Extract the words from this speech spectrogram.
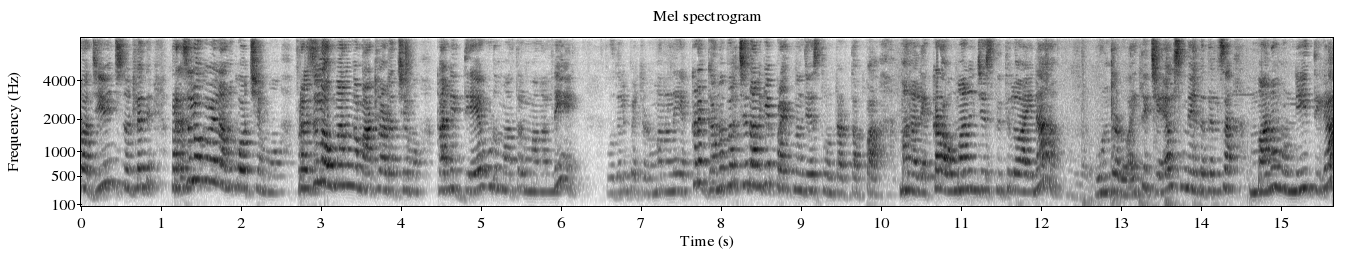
కూడా జీవించినట్లయితే ప్రజలు ఒకవేళ అనుకోవచ్చేమో ప్రజలు అవమానంగా మాట్లాడొచ్చేమో కానీ దేవుడు మాత్రం మనల్ని వదిలిపెట్టాడు. మనల్ని ఎక్కడ గణపరచడానికే ప్రయత్నం చేస్తూ ఉంటాడు తప్ప మనల్ని ఎక్కడ అవమానించే స్థితిలో అయినా ఉండడు. అయితే చేయాల్సింది ఏంటో తెలుసా? మనము నీతిగా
